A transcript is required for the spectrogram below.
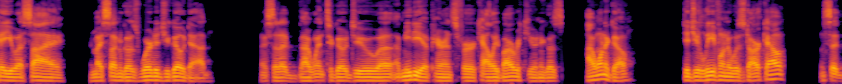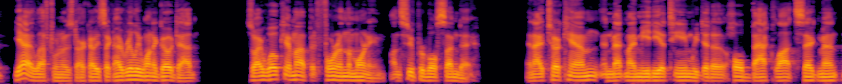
KUSI. And my son goes, Where did you go, dad? I said, I, I went to go do a, a media appearance for Cali Barbecue. And he goes, I want to go. Did you leave when it was dark out? I said, Yeah, I left when it was dark out. He's like, I really want to go, dad. So I woke him up at four in the morning on Super Bowl Sunday. And I took him and met my media team. We did a whole backlot segment.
